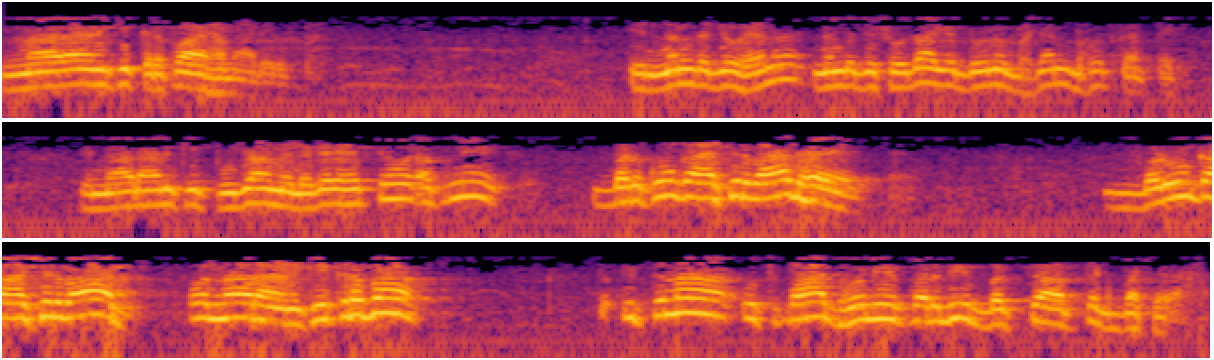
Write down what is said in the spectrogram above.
नारायण की कृपा है हमारे ऊपर। ये नंद जो है ना, नंद जशोदा ये दोनों भजन बहुत करते हैं। कि नारायण की पूजा में लगे रहते हैं और अपने बड़कों का आशीर्वाद है। बड़ों का आशीर्वाद और नारायण की कृपा। तो इतना उत्पात होने पर भी बच्चा अब तक बच रहा है।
